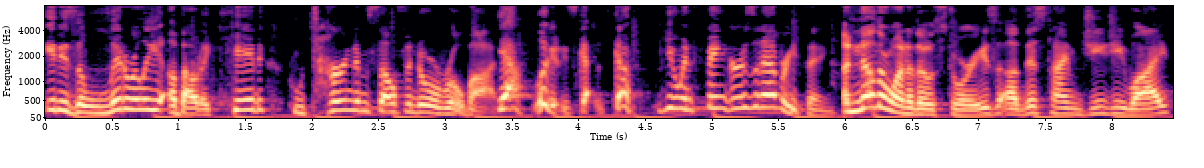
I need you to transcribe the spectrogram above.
it is literally about a kid who turned himself into a robot. Yeah, look at it. He's got, got human fingers and everything. Another one of those stories, uh, this time GGY,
